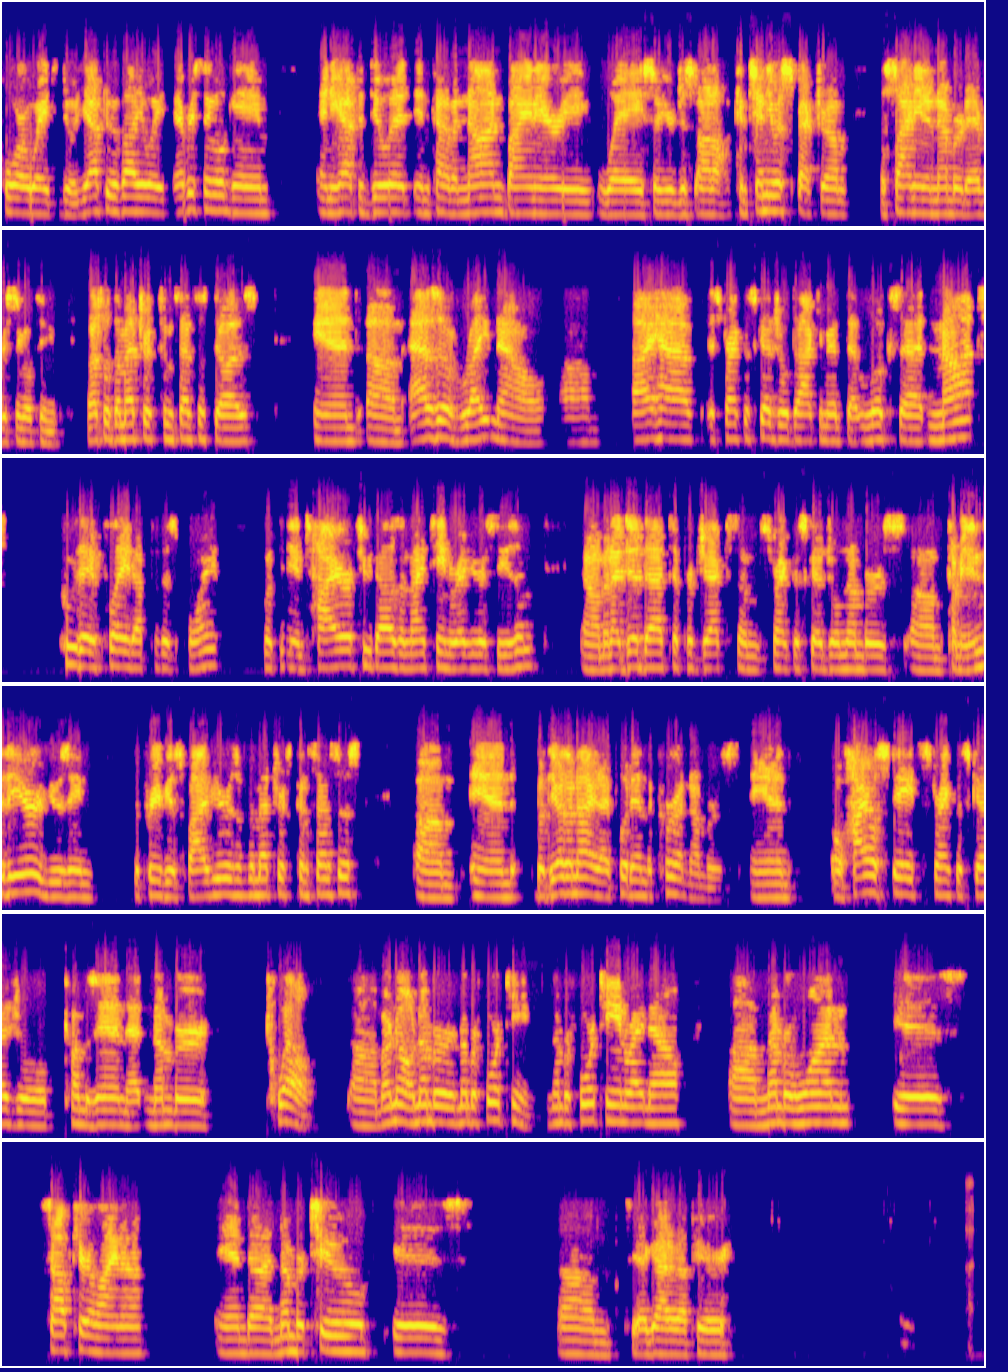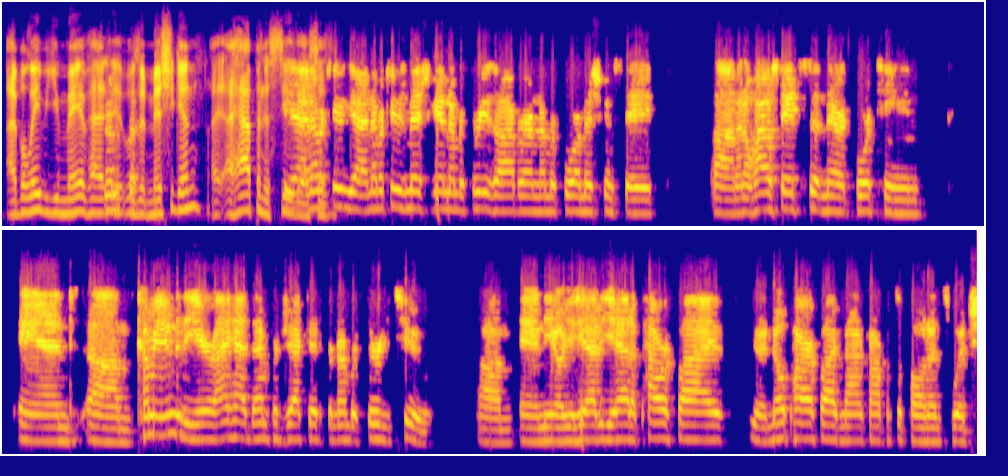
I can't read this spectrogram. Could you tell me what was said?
poor way to do it. You have to evaluate every single game and you have to do it in kind of a non-binary way. So you're just on a continuous spectrum, assigning a number to every single team. That's what the metric consensus does. And um, as of right now, um, I have a strength of schedule document that looks at not who they've played up to this point, but the entire 2019 regular season. Um, and I did that to project some strength of schedule numbers um, coming into the year using the previous five years of the metrics consensus. Um, and but the other night I put in the current numbers, and Ohio State's strength of schedule comes in at number 12, um, or no, number number 14. Number 14 right now. Um, number one is South Carolina, and uh, number two is um, see, I got it up here. I believe you may have had it was it Michigan. I, I happen to see yeah, this. number two. Yeah, number two is Michigan. Number three is Auburn. Number four, Michigan State. Um, and Ohio State's sitting there at 14. And um, coming into the year, I had them projected for number 32. Um, and you know, you had you had a Power Five, you know, no Power Five non-conference opponents, which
